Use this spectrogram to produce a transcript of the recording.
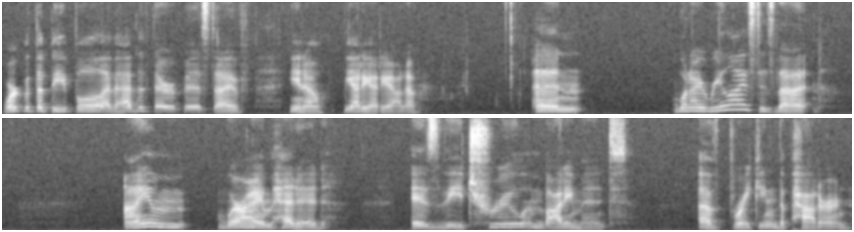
worked with the people, I've had the therapist, I've, you know, yada, yada, yada. And what I realized is that I am where I am headed is the true embodiment of breaking the pattern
